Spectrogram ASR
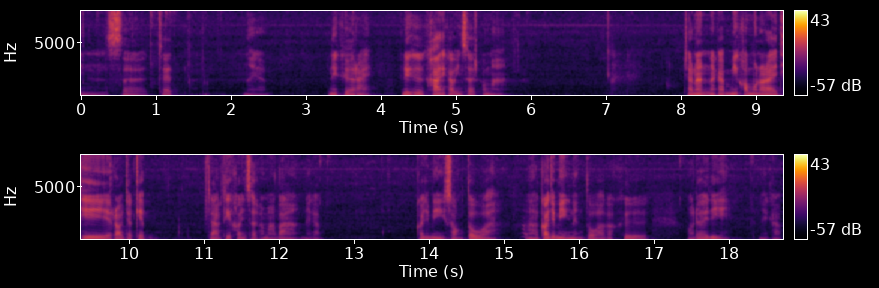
inserted นะครับ นี่คืออะไร นี่คือค่าที่เขา insert เข้ามา จากนั้นนะครับ มีข้อมูลอะไรที่เราจะเก็บจากที่เขา insert เข้ามาบ้างนะครับ ก็จะมีอีก 2 ตัว ก็จะมีอีก1ตัวก็คือ order id นะครับ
